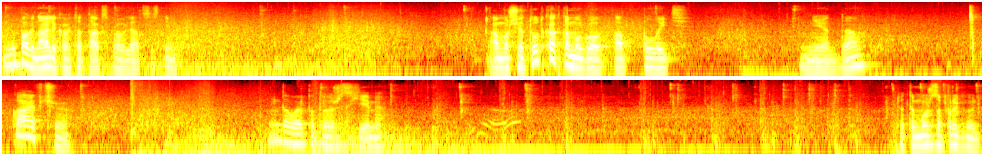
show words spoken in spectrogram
Ну, погнали как-то так справляться с ним. А может я тут как-то могу оплыть? Нет, да? Кайф, чё? Ну, давай по той же схеме. А ты можешь запрыгнуть.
